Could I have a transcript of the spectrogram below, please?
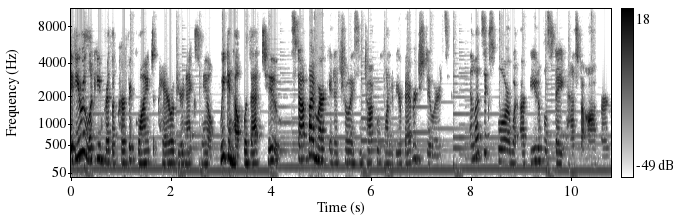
If you are looking for the perfect wine to pair with your next meal, we can help with that too. Stop by Market of Choice and talk with one of your beverage stewards, and let's explore what our beautiful state has to offer.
